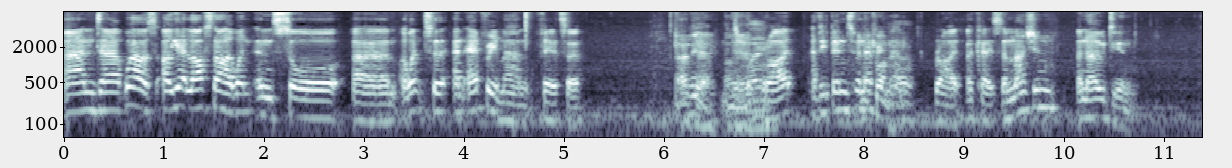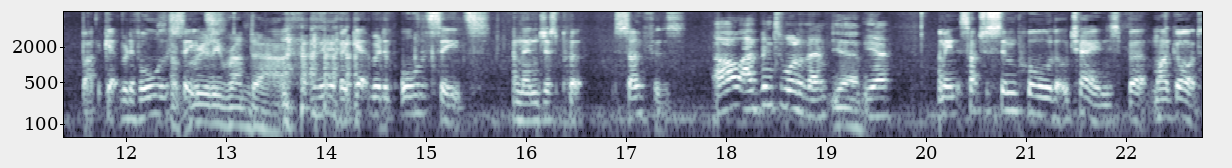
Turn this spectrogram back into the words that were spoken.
and uh, what else? Oh yeah, last night I went and saw. Um, I went to an Everyman theatre. Oh yeah, that was Yeah. great. Right? Have you been to an Which one? Everyman? Right. Okay. So imagine an Odeon, but get rid of all the But seats. really run down. but get rid of all the seats and then just put sofas. Oh, I've been to one of them. Yeah. Yeah. I mean, it's such a simple little change, but my God,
